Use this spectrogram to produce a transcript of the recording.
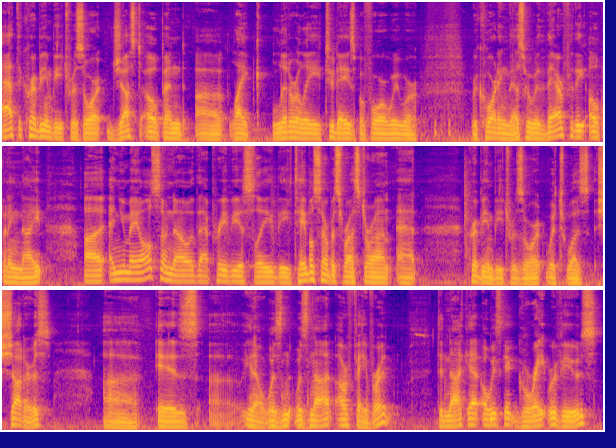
at the Caribbean Beach Resort, just opened uh, like literally two days before we were recording this. We were there for the opening night. Uh, and you may also know that previously the table service restaurant at Caribbean Beach Resort, which was Shutters, uh, is uh, you know was was not our favorite. Did not get always get great reviews,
